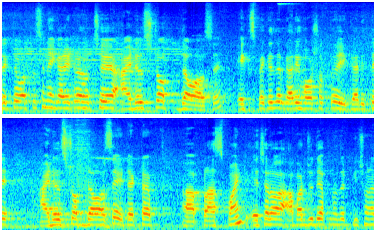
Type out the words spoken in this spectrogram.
দেখতে পারতেছেন এই গাড়িটা হচ্ছে আইডেল স্টপ দেওয়া আছে। এক্স প্যাকেজের গাড়ি হওয়া সত্ত্বেও এই গাড়িতে আইডেল স্টপ দেওয়া আছে এটা একটা প্লাস পয়েন্ট এছাড়াও আবার যদি আপনাদের পিছনে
